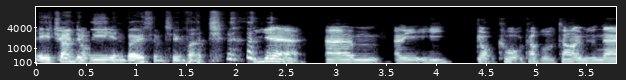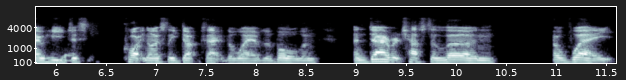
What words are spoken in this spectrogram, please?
are you trying to not- be in both of them too much yeah, um, and he, he got caught a couple of times, and now he Yeah. just quite nicely ducks out of the way of the ball. And and Dowrich has to learn a way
